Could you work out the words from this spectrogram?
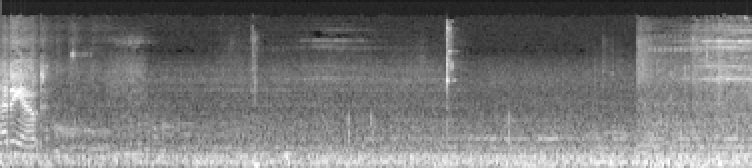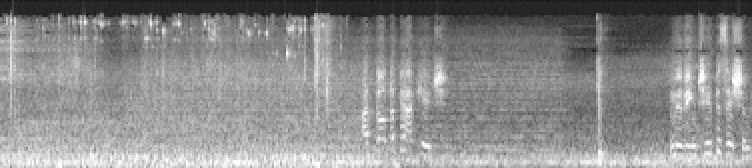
Heading out. I've got the package. Moving to position.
